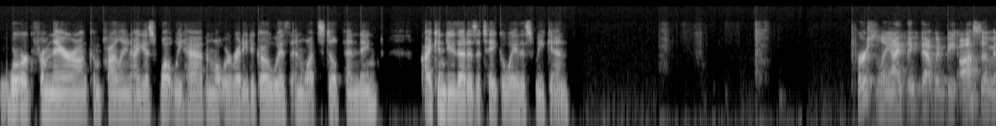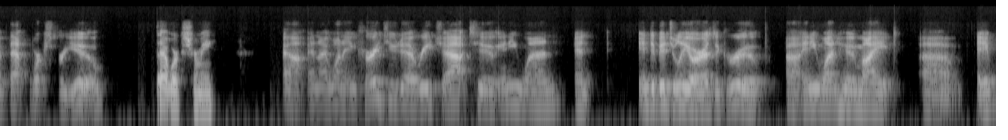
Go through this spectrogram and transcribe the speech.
work from there on compiling, I guess, what we have and what we're ready to go with and what's still pending? I can do that as a takeaway this weekend. Personally, I think that would be awesome if that works for you. That works for me. Uh, and I want to encourage you to reach out to anyone and individually or as a group, uh, anyone who might um, a,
